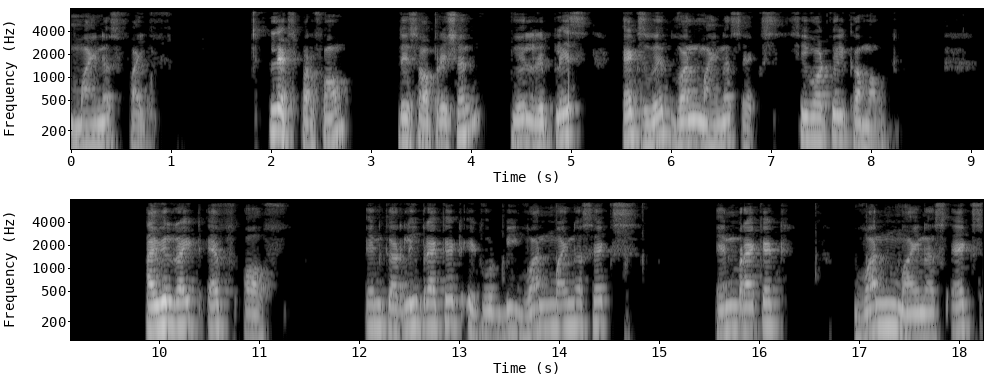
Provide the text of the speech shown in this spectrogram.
minus 5 let's perform. This operation we will replace x with 1 minus x. See what will come out. I will write f of in curly bracket it would be 1 minus x in bracket 1 minus x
